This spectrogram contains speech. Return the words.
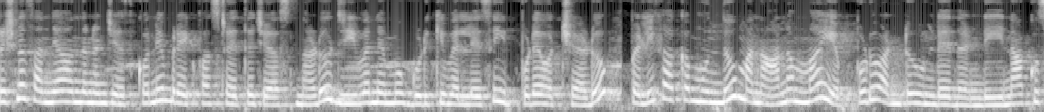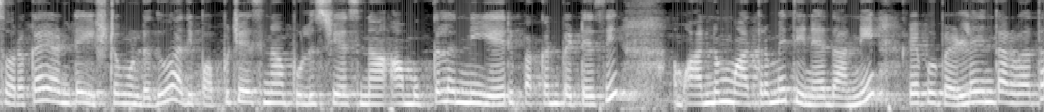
కృష్ణ సంధ్యావందనం చేసుకొని బ్రేక్ఫాస్ట్ అయితే చేస్తున్నాడు. జీవన్ ఏమో గుడికి వెళ్ళేసి ఇప్పుడే వచ్చాడు. పెళ్ళి కాకముందు మా నాన్నమ్మ ఎప్పుడు అంటూ ఉండేదండి నాకు సొరకాయ అంటే ఇష్టం ఉండదు. అది పప్పు చేసినా పులుసు చేసినా ఆ ముక్కలన్నీ ఏరి పక్కన పెట్టేసి అన్నం మాత్రమే తినేదాన్ని. రేపు పెళ్ళైన తర్వాత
